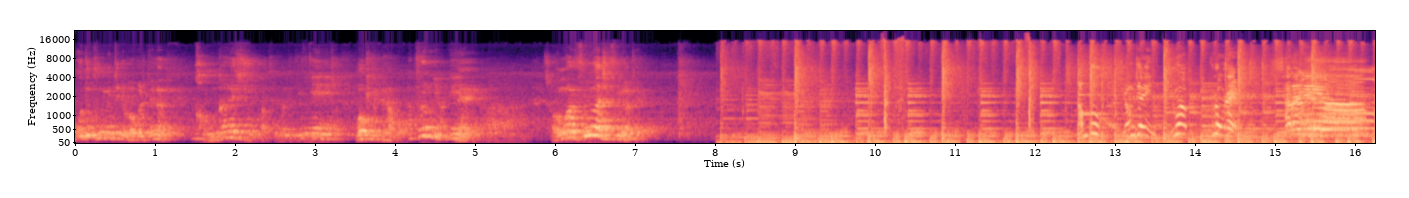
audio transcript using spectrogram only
모든 국민들이 먹을 때는 건강해서 좋을 것 같은 그런 느낌이 예. 들죠. 먹기도 편하고. 아, 그럼요. 예. 네. 아, 정말 훌륭한 제품 같아요. 남북 영재인 융합 프로그램 사랑해요.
